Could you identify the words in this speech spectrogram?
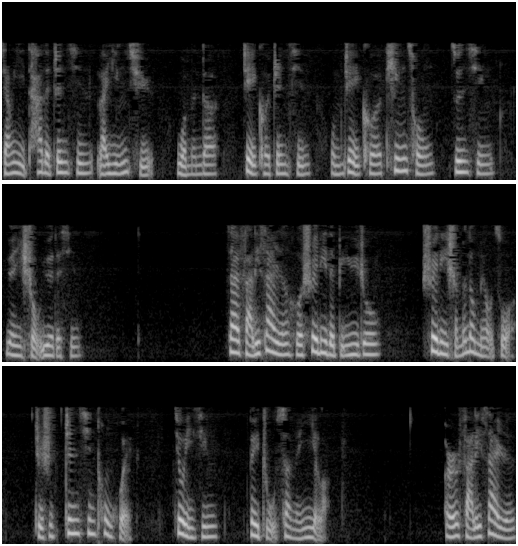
想以他的真心来迎娶我们的这一颗真心，我们这一颗听从、遵行、愿意守约的心。在法利赛人和税吏的比喻中，税吏什么都没有做，只是真心痛悔，就已经被主算为义了。而法利赛人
